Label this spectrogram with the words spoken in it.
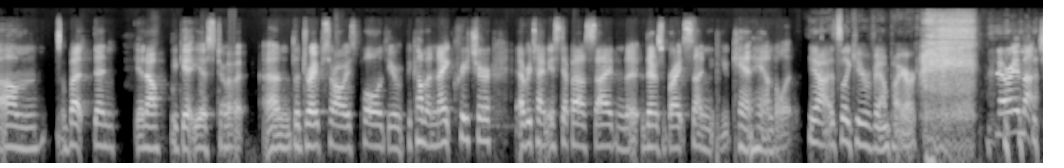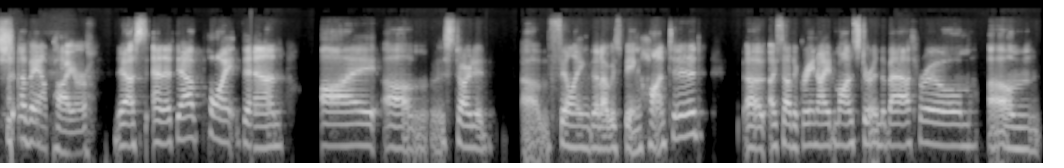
Um, but then you know, you get used to it. And the drapes are always pulled. You become a night creature. Every time you step outside and the, there's a bright sun, you can't handle it. Yeah, it's like you're a vampire. Very much a vampire. Yes. And at that point, then I um, started uh, feeling that I was being haunted uh, I saw the green eyed monster in the bathroom. Um,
